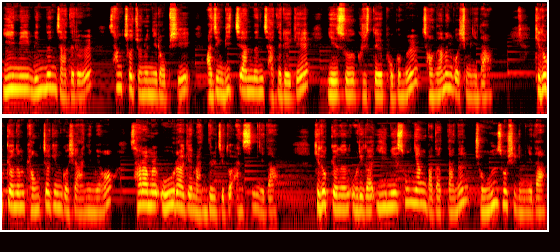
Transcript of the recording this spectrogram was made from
이미 믿는 자들을 상처 주는 일 없이 아직 믿지 않는 자들에게 예수 그리스도의 복음을 전하는 것입니다. 기독교는 병적인 것이 아니며 사람을 우울하게 만들지도 않습니다. 기독교는 우리가 이미 속량받았다는 좋은 소식입니다.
